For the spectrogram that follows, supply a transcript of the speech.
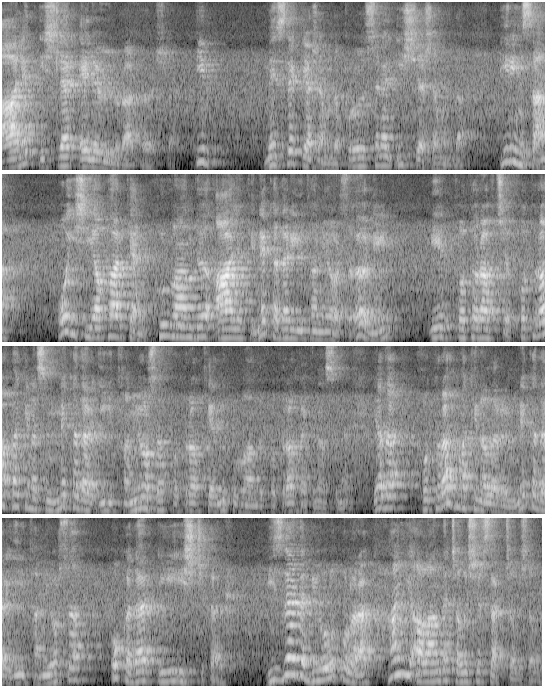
Alet işler ele övülür arkadaşlar. Bir meslek yaşamında, profesyonel iş yaşamında bir insan o işi yaparken kullandığı aleti ne kadar iyi tanıyorsa, örneğin bir fotoğrafçı fotoğraf makinesini ne kadar iyi tanıyorsa, fotoğraf kendi kullandığı fotoğraf makinesini ya da fotoğraf makinelerini ne kadar iyi tanıyorsa o kadar iyi iş çıkarır. Bizler de biyolog olarak hangi alanda çalışırsak çalışalım.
